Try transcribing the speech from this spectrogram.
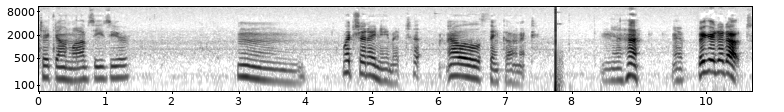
Take down mobs easier. Hmm. What should I name it? I'll think on it. Uh huh. I figured it out.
